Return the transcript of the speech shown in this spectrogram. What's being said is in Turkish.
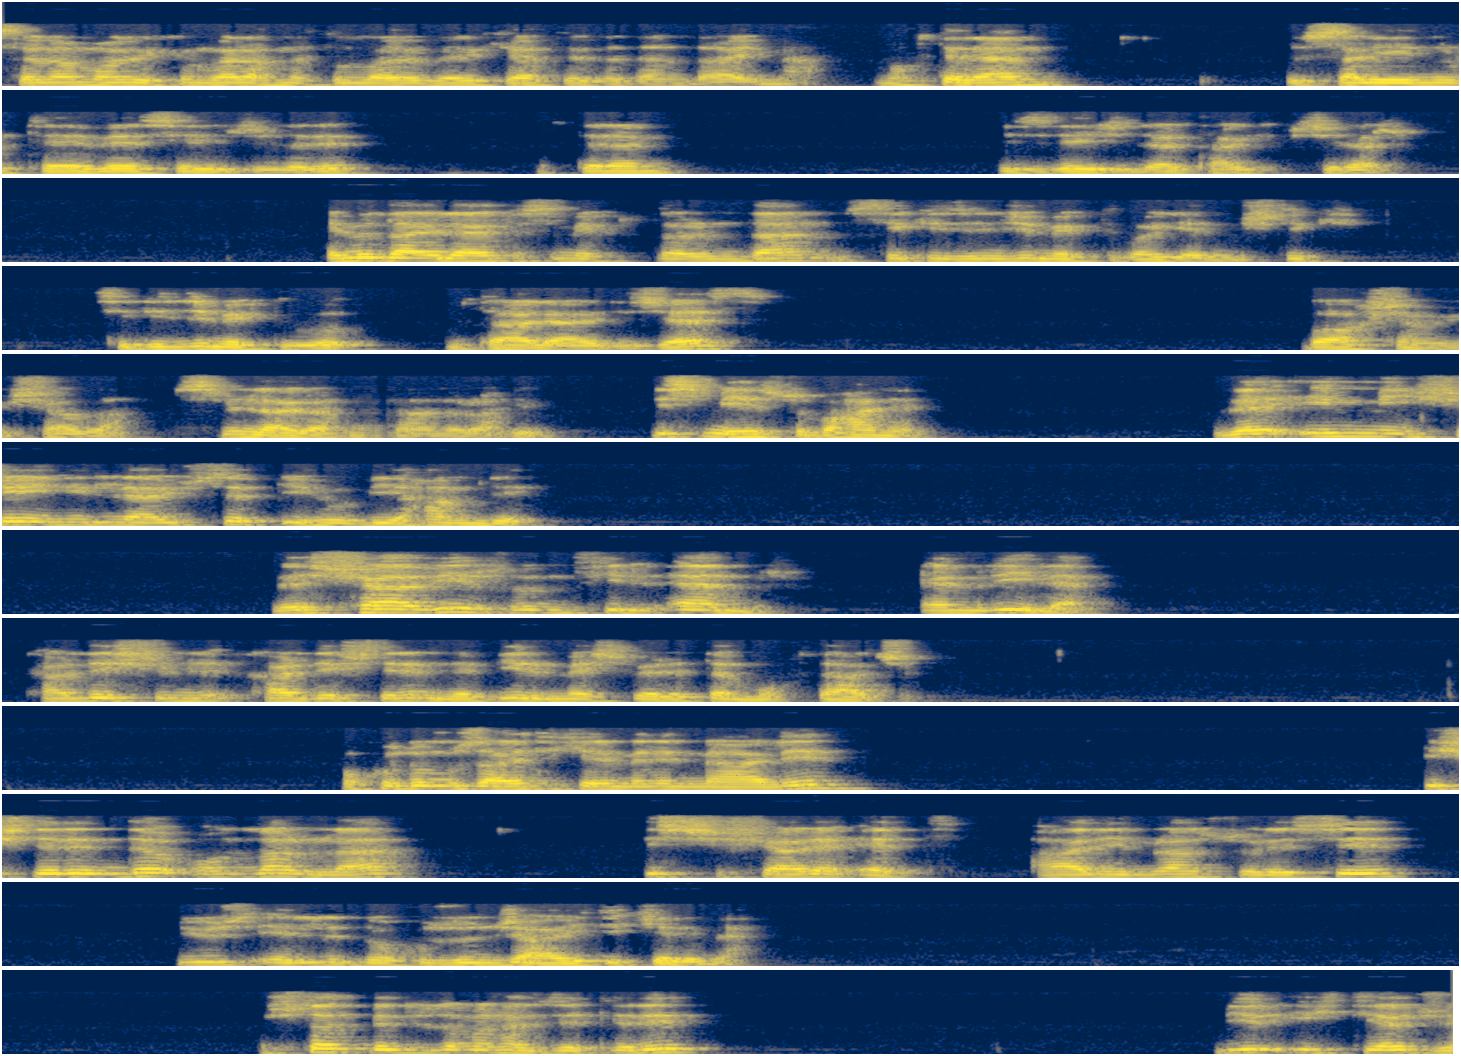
Selamun Aleyküm ve Rahmetullahi ve Berekatuhu'dan daima. Muhterem Risale-i Nur TV seyircileri, muhterem izleyiciler, takipçiler. Elveda ilahisi mektuplarından 8. mektuba gelmiştik. 8. mektubu mütalaa edeceğiz. Bu akşam inşallah. Bismillahirrahmanirrahim. Bismihi subhane. Ve in min şeyin illa yusebbihu bihamdi. Ve şavirhum fil emr. Emriyle. Kardeşim, kardeşlerimle bir meşverete muhtacım. Okuduğumuz ayet-i kerimenin meali işlerinde onlarla istişare et. Ali İmran suresi 159. ayeti kerime. Üstad Bediüzzaman Hazretleri bir ihtiyaç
